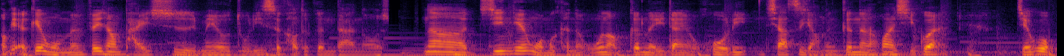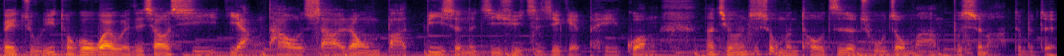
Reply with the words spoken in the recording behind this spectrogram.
OK，again，我们非常排斥没有独立思考的跟单哦。那今天我们可能无脑跟了一单有获利，下次养成跟单的坏习惯。结果被主力透过外围的消息养套杀，让我们把毕生的积蓄直接给赔光。那请问这是我们投资的初衷吗？不是嘛，对不对？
